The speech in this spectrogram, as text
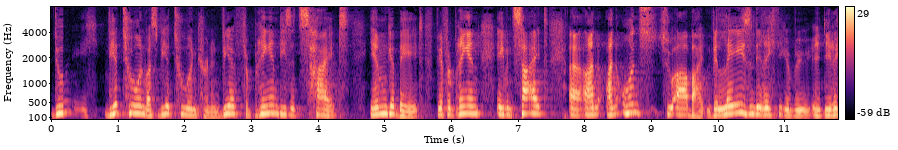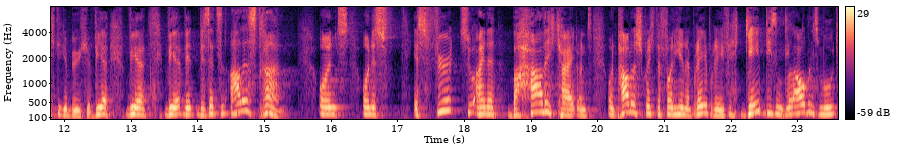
Du und ich, wir tun, was wir tun können. Wir verbringen diese Zeit im Gebet. Wir verbringen eben Zeit, äh, an, an uns zu arbeiten. Wir lesen die richtigen Bü die richtige Bücher. Wir, wir, wir, wir, wir setzen alles dran. Und, und es, es führt zu einer Beharrlichkeit. Und, und Paulus spricht davon hier in dem Brevbrief. Gebt diesen Glaubensmut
